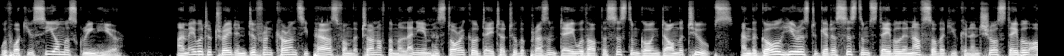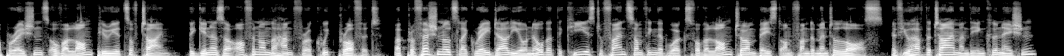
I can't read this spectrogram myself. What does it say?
with what you see on the screen here, I'm able to trade in different currency pairs from the turn of the millennium historical data to the present day without the system going down the tubes. And the goal here is to get a system stable enough so that you can ensure stable operations over long periods of time. Beginners are often on the hunt for a quick profit, but professionals like Ray Dalio know that the key is to find something that works for the long term based on fundamental laws. If you have the time and the inclination,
